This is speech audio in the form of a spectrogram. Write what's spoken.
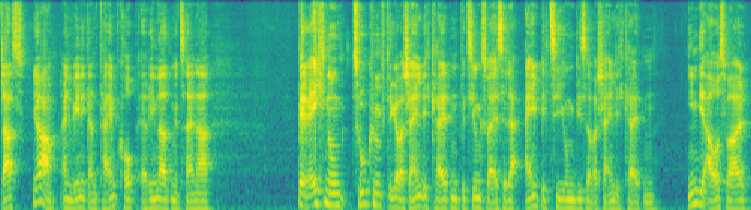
das ja ein wenig an Timecop erinnert mit seiner Berechnung zukünftiger Wahrscheinlichkeiten bzw. der Einbeziehung dieser Wahrscheinlichkeiten in die Auswahl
